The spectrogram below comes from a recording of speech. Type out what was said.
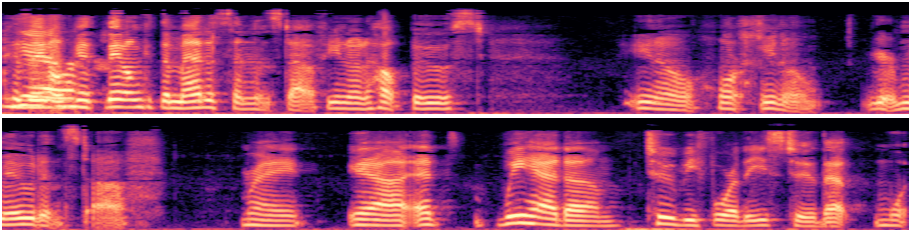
because they don't get they don't get the medicine and stuff, you know, to help boost, you know, hor- you know, your mood and stuff. Right. Yeah. It, we had um, two before these two that w-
